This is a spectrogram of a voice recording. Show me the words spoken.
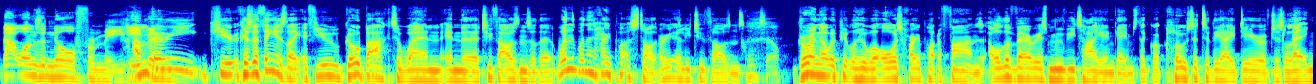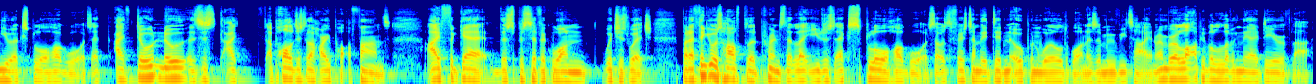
that one's a no from me. I'm very curious because the thing is, like, if you go back to when in the 2000s or the when when the Harry Potter started, very early 2000s, I think so. Growing up with people who were always Harry Potter fans, all the various movie tie-in games that got closer to the idea of just letting you explore Hogwarts. I, I don't know. It's just I apologize to the Harry Potter fans. I forget the specific one, which is which, but I think it was Half Blood Prince that let you just explore Hogwarts. That was the first time they did an open world World one as a movie tie. And I remember a lot of people loving the idea of that.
